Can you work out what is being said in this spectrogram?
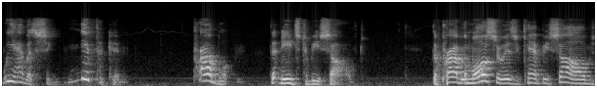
we have a significant problem that needs to be solved. The problem also is it can't be solved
